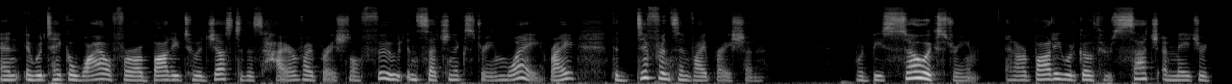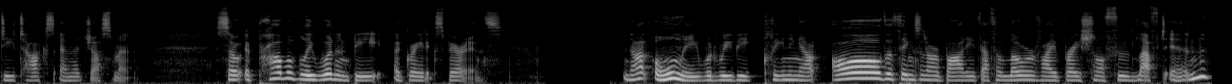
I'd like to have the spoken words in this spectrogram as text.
and it would take a while for our body to adjust to this higher vibrational food in such an extreme way, right? The difference in vibration would be so extreme, and our body would go through such a major detox and adjustment. So it probably wouldn't be a great experience not only would we be cleaning out all the things in our body that the lower vibrational food left in,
